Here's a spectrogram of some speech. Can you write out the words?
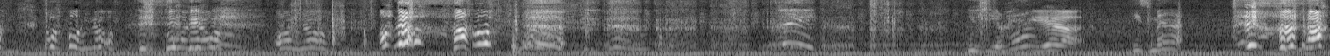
Oh, no. Oh no. Oh no! Oh, you hear him? Yeah. He's mad.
